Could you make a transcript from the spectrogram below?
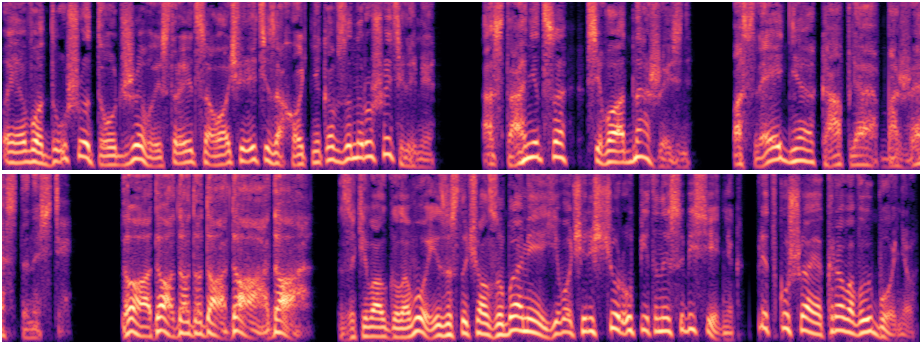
по его душу тут же выстроится очередь из охотников за нарушителями. Останется всего одна жизнь. Последняя капля божественности. «Да, да, да, да, да, да, да!» Закивал головой и застучал зубами его чересчур упитанный собеседник, предвкушая кровавую бойню.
